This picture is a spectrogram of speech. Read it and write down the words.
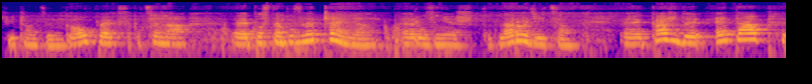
ćwiczących GoPex, ocena postępów leczenia również dla rodzica. E, Każdy etap e,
